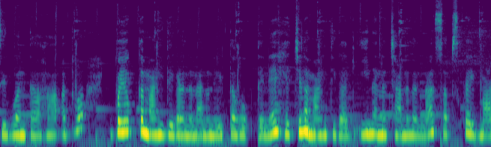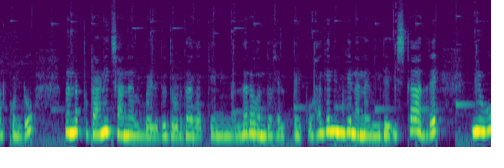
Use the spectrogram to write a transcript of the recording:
ಸಿಗುವಂತಹ ಅಥವಾ ಉಪಯುಕ್ತ ಮಾಹಿತಿಗಳನ್ನು ನಾನು ನೀಡ್ತಾ ಹೋಗ್ತೇನೆ. ಹೆಚ್ಚಿನ ಮಾಹಿತಿಗಾಗಿ ಈ ನನ್ನ ಚಾನಲನ್ನು ಸಬ್ಸ್ಕ್ರೈಬ್ ಮಾಡಿಕೊಂಡು ನನ್ನ ಪುಟಾಣಿ ಚಾನಲ್ ಬೆಳೆದು ದೊಡ್ಡದಾಗಕ್ಕೆ ನಿಮ್ಮೆಲ್ಲರ ಒಂದು ಹೆಲ್ಪ್ ಬೇಕು. ಹಾಗೆ ನಿಮಗೆ ನನ್ನ ವಿಡಿಯೋ ಇಷ್ಟ ಆದರೆ ನೀವು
